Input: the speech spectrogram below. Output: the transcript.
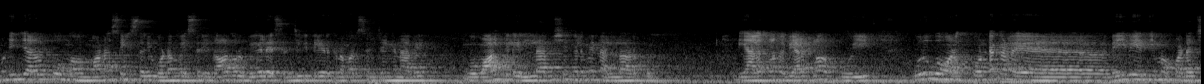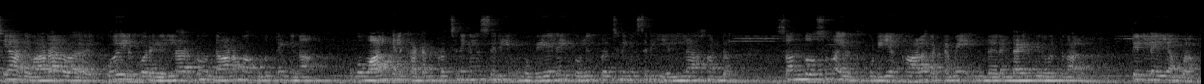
முடிஞ்ச அளவுக்கு உங்கள் மனசையும் சரி உடம்பையும் சரி ஏதாவது ஒரு வேலையை செஞ்சுக்கிட்டே இருக்கிற மாதிரி செஞ்சீங்கன்னாவே உங்கள் வாழ்க்கையில் எல்லா விஷயங்களுமே நல்லாயிருக்கும். வியாழக்கிழமை வியாழக்கிழமை போய் குருபவனுக்கு கொண்டக்கடலை நெய்வேத்தியமாக படைச்சி அதை வர கோயிலுக்கு வர எல்லாருக்கும் தானமாக கொடுத்தீங்கன்னா உங்கள் வாழ்க்கையில் கடன் பிரச்சனைகளும் சரி உங்கள் வேலை தொழில் பிரச்சனைகளும் சரி எல்லா கண்டும் சந்தோஷமாக இருக்கக்கூடிய காலகட்டமே இந்த ரெண்டாயிரத்தி இருபத்தி நாலு. தில்லை அம்பலம்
